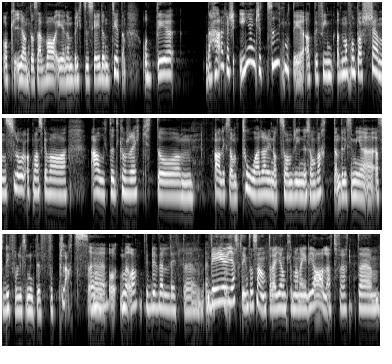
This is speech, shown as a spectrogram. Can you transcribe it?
Och egentligen så här, vad är den brittiska identiteten? Och det, det här kanske är en kritik mot det. Att, det fin- att man får inte ha känslor och man ska vara alltid korrekt och mm, ja, liksom, tårar är något som rinner som vatten. Det, liksom är, alltså, det får liksom inte få plats. Eh, och, men, ja, det blir väldigt eh, Mm. Det är ju jätteintressant det där gentlemannaidealet för att ehm,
